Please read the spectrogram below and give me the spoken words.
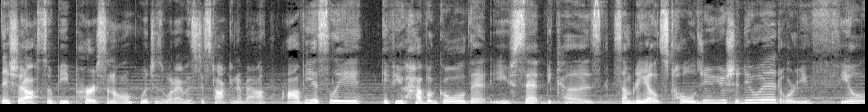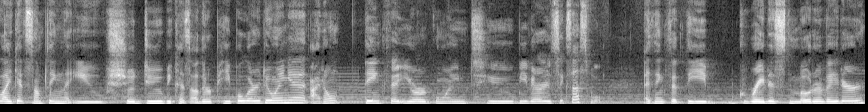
They should also be personal, which is what I was just talking about. Obviously, if you have a goal that you set because somebody else told you you should do it, or you feel like it's something that you should do because other people are doing it, I don't think that you're going to be very successful. I think that the greatest motivator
